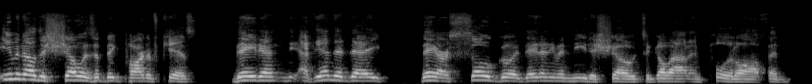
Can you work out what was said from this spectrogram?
even though the show is a big part of Kiss, they didn't. At the end of the day, they are so good they don't even need a show to go out and pull it off and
